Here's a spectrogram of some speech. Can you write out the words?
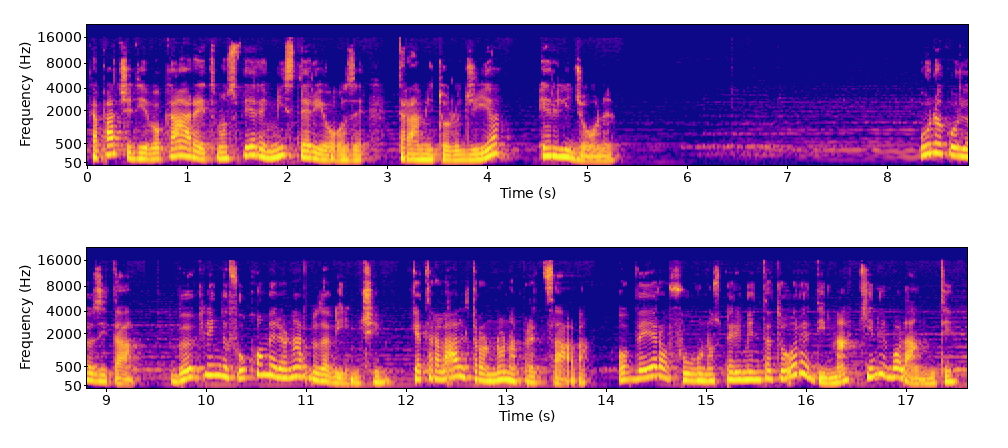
capace di evocare atmosfere misteriose tra mitologia e religione. Una curiosità. Böckling fu come Leonardo da Vinci, che tra l'altro non apprezzava, ovvero fu uno sperimentatore di macchine volanti.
